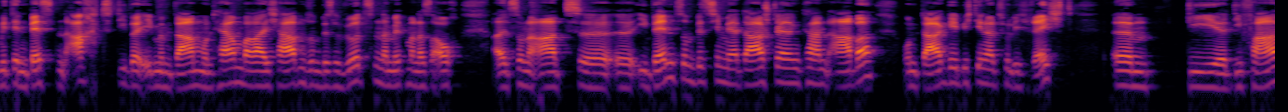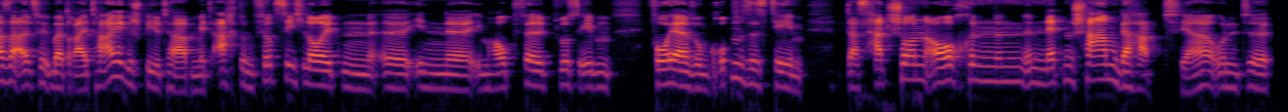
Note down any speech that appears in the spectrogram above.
mit den besten acht, die wir eben im Damen- und Herrenbereich haben, so ein bisschen würzen, damit man das auch als so eine Art äh, Event so ein bisschen mehr darstellen kann. Aber, und da gebe ich dir natürlich recht, ähm, die, die Phase, als wir über drei Tage gespielt haben, mit 48 Leuten äh, in, äh, im Hauptfeld plus eben vorher so ein Gruppensystem, das hat schon auch einen, einen netten Charme gehabt, ja. Und äh,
